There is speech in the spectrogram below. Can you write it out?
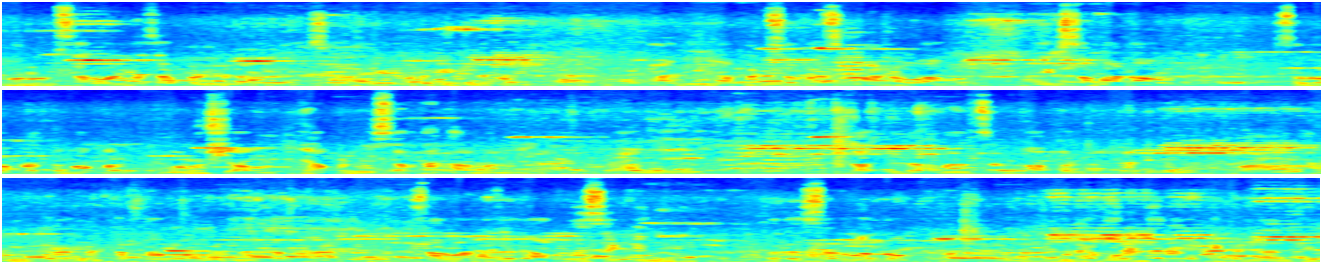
म्हणून सर्वांनाच आपण हे बघितलं पाहिजे. आणि आपण सर्वच मानव आहोत एक समान आहोत. सर्वप्रथम आपण मनुष्य आहोत. हे आपण विसरता कामा नये. आणि जाती धर्माचं आपण त्या ठिकाणी अनुकरण न करता पालन न करता सर्वांना जर आपलंसं केलं तर सर्व लोक अं, गुन्ह्या गोंडर या ठिकाणी आणतील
